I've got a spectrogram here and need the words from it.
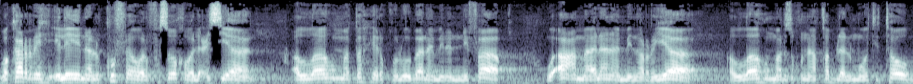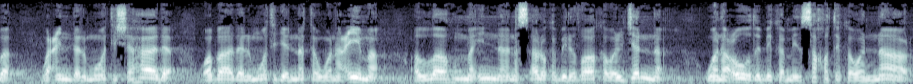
وكره إلينا الكفر والفسوق والعصيان. اللهم طهر قلوبنا من النفاق وأعمالنا من الرياء. اللهم ارزقنا قبل الموت توبة وعند الموت شهادة وبعد الموت جنة ونعيما. اللهم إنا نسألك برضاك والجنة ونعوذ بك من سخطك والنار.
